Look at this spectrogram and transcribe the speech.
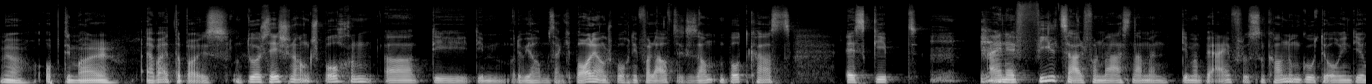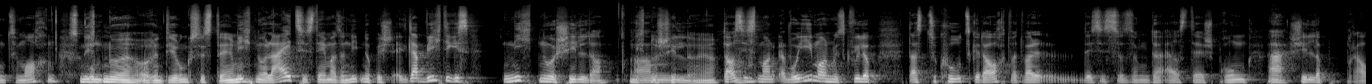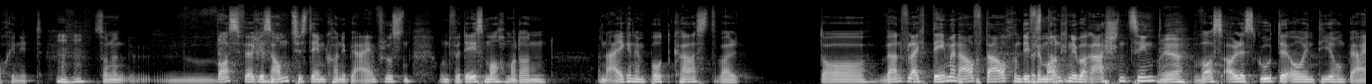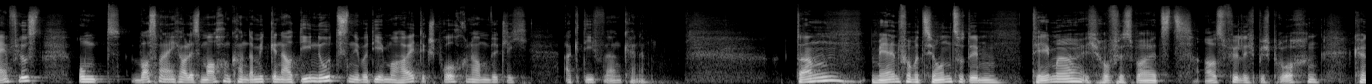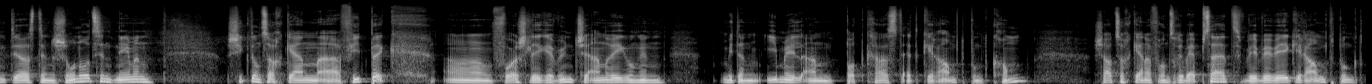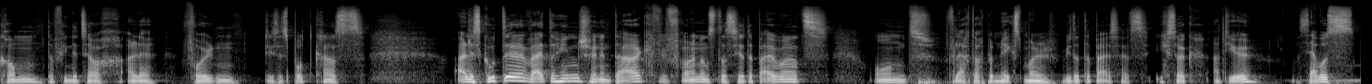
ja, optimal erweiterbar ist. Und du hast es eh schon angesprochen, äh, die, die, oder wir haben es eigentlich beide angesprochen im Verlauf des gesamten Podcasts. Es gibt eine Vielzahl von Maßnahmen, die man beeinflussen kann, um gute Orientierung zu machen. Es ist nicht und nur Orientierungssystem. Nicht nur Leitsystem, also nicht nur, ich glaube, wichtig ist, nicht nur Schilder. Nicht ähm, nur Schilder, ja. Das mhm. ist man, wo ich manchmal das Gefühl habe, dass zu kurz gedacht wird, weil das ist sozusagen der erste Sprung, ah, Schilder brauche ich nicht. Mhm. Sondern was für ein Gesamtsystem kann ich beeinflussen und für das machen wir dann einen eigenen Podcast, weil da werden vielleicht Themen auftauchen, die für manchen überraschend sind, ja. was alles gute Orientierung beeinflusst und was man eigentlich alles machen kann, damit genau die Nutzen, über die wir heute gesprochen haben, wirklich aktiv werden können. Dann mehr Informationen zu dem Thema. Ich hoffe, es war jetzt ausführlich besprochen. Könnt ihr aus den Shownotes entnehmen. Schickt uns auch gern äh, Feedback, äh, Vorschläge, Wünsche, Anregungen mit einem E-Mail an podcast.geraumt.com. Schaut auch gerne auf unsere Website www.geraumt.com. Da findet ihr auch alle Folgen dieses Podcasts. Alles Gute, weiterhin schönen Tag. Wir freuen uns, dass ihr dabei wart und vielleicht auch beim nächsten Mal wieder dabei seid. Ich sage Adieu. Servus.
